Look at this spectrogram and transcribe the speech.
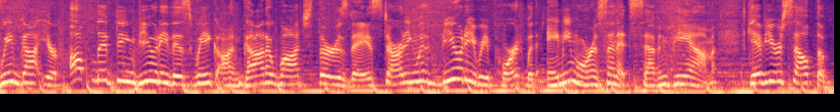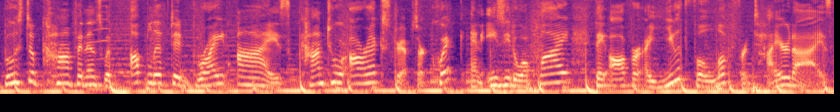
We've got your uplifting beauty this week on Gotta Watch Thursday, starting with Beauty Report with Amy Morrison at 7 p.m. Give yourself the boost of confidence with uplifted bright eyes. Contour RX strips are quick and easy to apply. They offer a youthful look for tired eyes.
